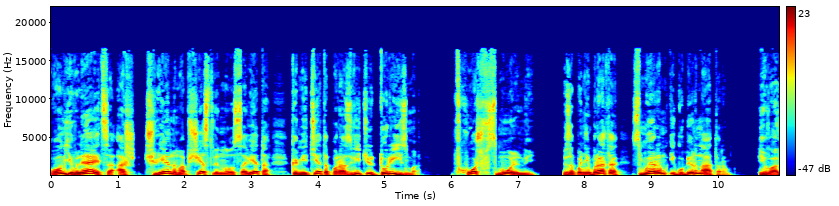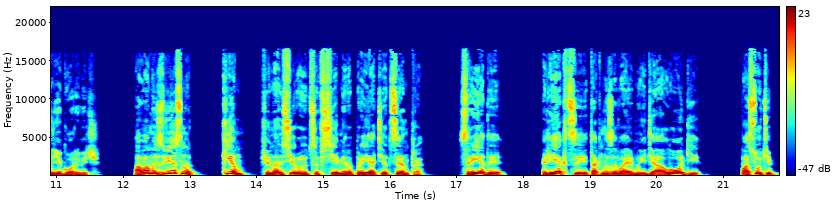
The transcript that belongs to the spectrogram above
Он является аж членом общественного совета Комитета по развитию туризма. Вхож в Смольный, за панибрата с мэром и губернатором. Иван Егорович, а вам известно, кем финансируются все мероприятия центра? Среды, лекции, так называемые диалоги, по сути,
